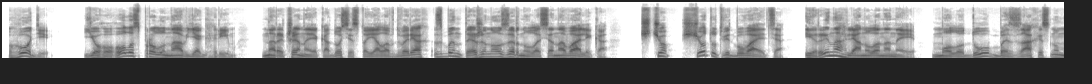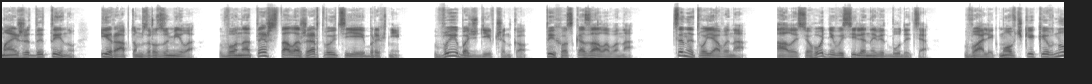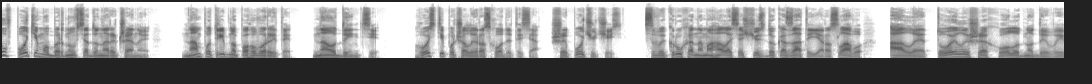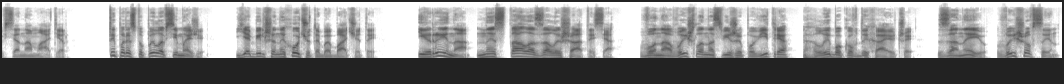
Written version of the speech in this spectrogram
Годі. Його голос пролунав, як грім. Наречена, яка досі стояла в дверях, збентежено озирнулася на валіка. Що, що тут відбувається? Ірина глянула на неї молоду, беззахисну, майже дитину, і раптом зрозуміла вона теж стала жертвою цієї брехні. Вибач, дівчинко, тихо сказала вона. Це не твоя вина. Але сьогодні весілля не відбудеться. Валік мовчки кивнув, потім обернувся до нареченої. Нам потрібно поговорити наодинці. Гості почали розходитися, шепочучись. Свекруха намагалася щось доказати Ярославу, але той лише холодно дивився на матір. Ти переступила всі межі. Я більше не хочу тебе бачити. Ірина не стала залишатися. Вона вийшла на свіже повітря, глибоко вдихаючи. За нею вийшов син.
